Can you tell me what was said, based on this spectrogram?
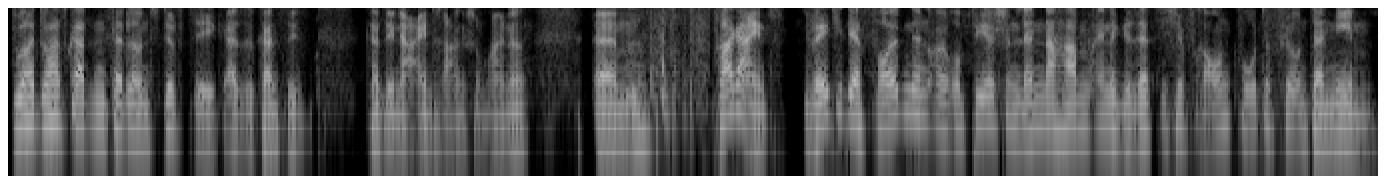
du, du hast gerade einen Zettel und einen Stift, sehe ich. Also du kannst, die, kannst den ja eintragen schon mal. Ne? Ähm, Frage 1. Welche der folgenden europäischen Länder haben eine gesetzliche Frauenquote für Unternehmen?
